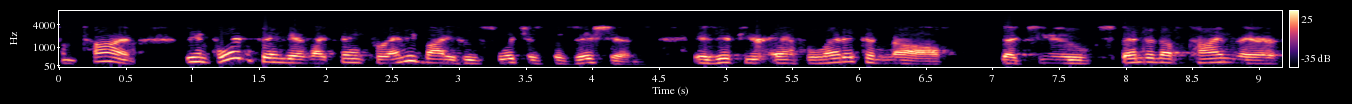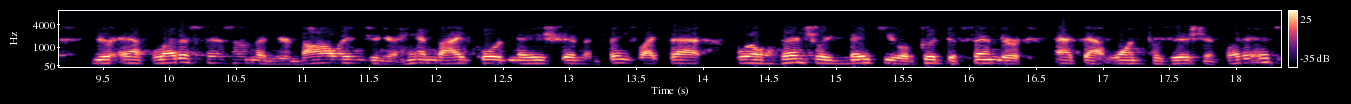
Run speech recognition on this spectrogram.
some time. The important thing is, I think, for anybody who switches positions, is if you're athletic enough that you spend enough time there, your athleticism and your knowledge and your hand-eye coordination and things like that will eventually make you a good defender at that one position. But it's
